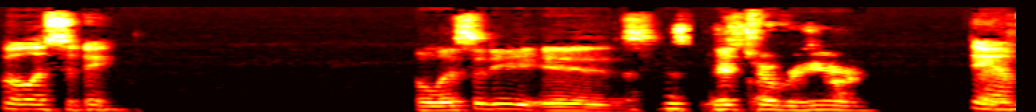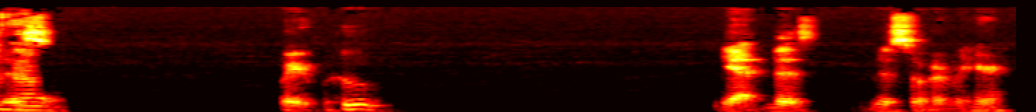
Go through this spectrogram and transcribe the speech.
Felicity. Felicity is This bitch over here. Damn. This- Wait, who? Yeah, this this one over here.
